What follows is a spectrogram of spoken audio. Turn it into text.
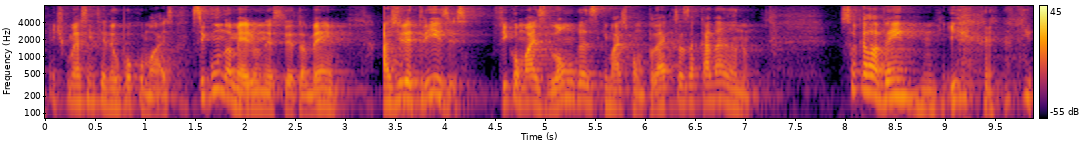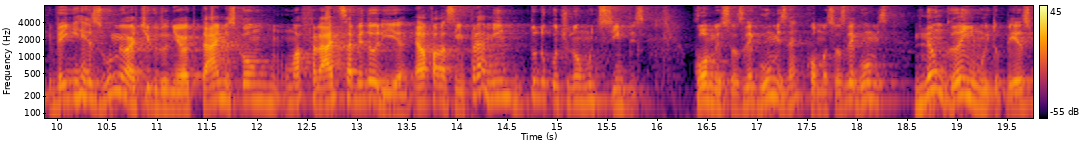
a gente começa a entender um pouco mais. Segundo a Mary Nestlé também, as diretrizes ficam mais longas e mais complexas a cada ano. Só que ela vem e vem e resume o artigo do New York Times com uma frase de sabedoria. Ela fala assim: "Para mim, tudo continua muito simples. Come os seus legumes, né? Coma os seus legumes, não ganhe muito peso,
